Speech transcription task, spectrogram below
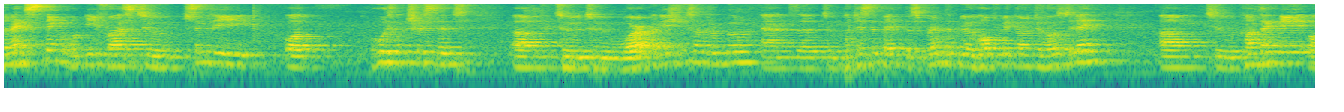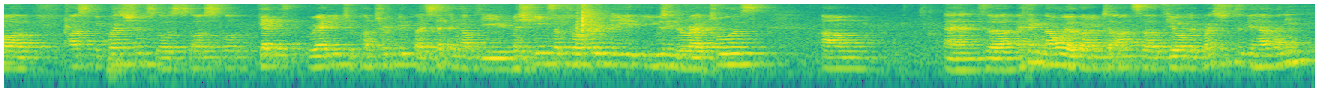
the next thing would be for us to simply, well, who is interested um, to, to work on issues on Drupal and uh, to participate in the sprint that we're hopefully going to host today, um, to contact me or ask me questions or, or, or, get ready to contribute by setting up the machines appropriately, using the right tools. Um, and uh, I think now we are going to answer a few of your questions if you have any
